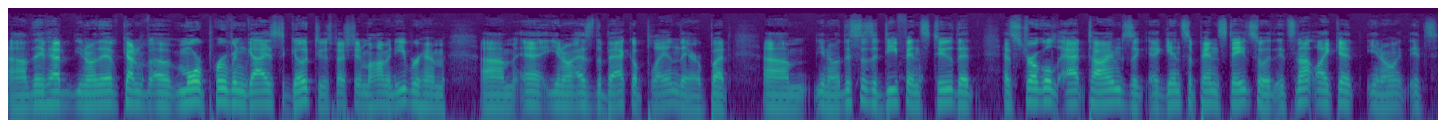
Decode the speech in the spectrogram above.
Uh, they've had you know they have kind of uh, more proven guys to go to, especially in Mohamed Ibrahim, um, uh, you know, as the backup plan there. But um, you know, this is a defense too that has struggled at times against a Penn State, so it's not like it, you know, it's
